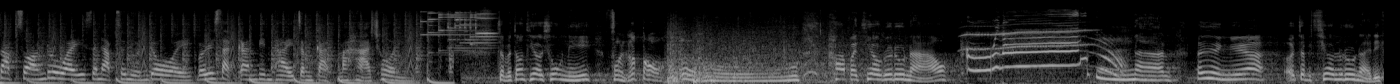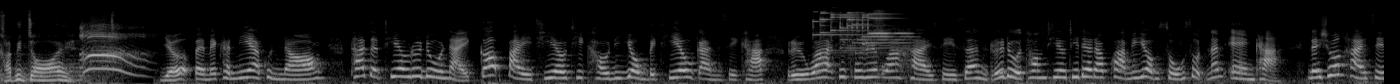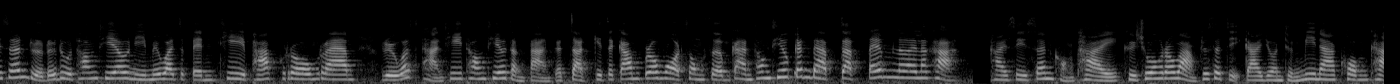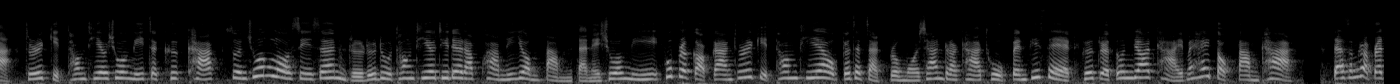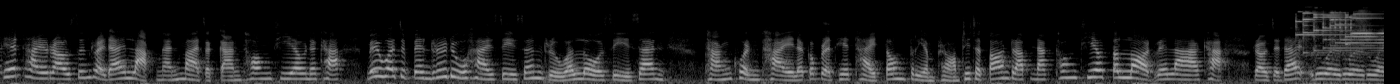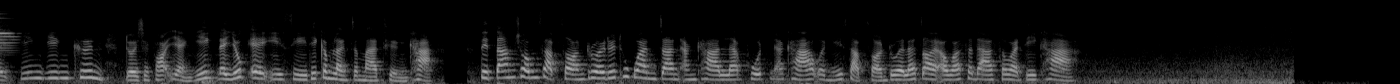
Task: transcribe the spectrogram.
สับซ้อนรวยสนับสนุนโดย บริษัทการบินไทยจำกัดมหาชน จะไปท่องเที่ยวช่วงนี้ฝนก็ตก โอ้โห ถ้าไปเที่ยวฤดูหนาวอืมนาน แล้วอย่างเงี้ยเออจะไปเที่ยวฤดูไหนดีครับพี่จอย เยอะไปไหมคะเนี่ยคุณน้อง ถ้าจะเที่ยวฤดูไหนก็ไปเที่ยวที่เขานิยมไปเที่ยวกันสิคะ หรือว่าที่เขาเรียกว่า High Season ฤดูท่องเที่ยวที่ได้รับความนิยมสูงสุดนั่นเองค่ะ ในช่วง High Season หรือฤดูท่องเที่ยวนี้ไม่ว่าจะเป็นที่พักโรงแรม หรือว่าสถานที่ท่องเที่ยวต่างๆ จะจัดกิจกรรมโปรโมทส่งเสริมการท่องเที่ยวกันแบบจัดเต็มเลยล่ะค่ะไฮซีซันของไทย คือช่วงระหว่างพฤศจิกายนถึงมีนาคมค่ะ ธุรกิจท่องเที่ยวช่วงนี้จะคึกคัก ส่วนช่วง low season หรือฤดูท่องเที่ยวที่ได้รับความนิยมต่ำ แต่ในช่วงนี้ ผู้ประกอบการธุรกิจท่องเที่ยว ก็จะจัดโปรโมชั่นราคาถูกเป็นพิเศษ เพื่อกระตุ้นยอดขายไม่ให้ตกต่ำค่ะ แต่สำหรับประเทศไทยเราซึ่งรายได้หลักนั้นมาจากการท่องเที่ยวนะคะ ไม่ว่าจะเป็นฤดู High Season หรือว่า Low Season ทั้งคนไทยและก็ประเทศไทยต้องเตรียมพร้อมที่จะต้อนรับนักท่องเที่ยวตลอดเวลาค่ะ เราจะได้รวยรวยรวยยิ่งยิ่งขึ้น โดยเฉพาะอย่างยิ่งในยุค AEC ที่กำลังจะมาถึงค่ะติดตามชมสับสอนรวยด้วยทุกวันจันทร์อังคารและพุธนะคะ วันนี้สับสอนรวยและจอยอวัสดาสวัสดีค่ะ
